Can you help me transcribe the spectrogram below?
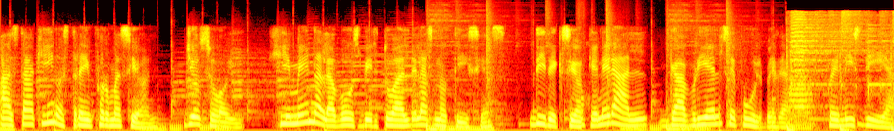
Hasta aquí nuestra información. Yo soy Jimena, la voz virtual de las noticias. Dirección General, Gabriel Sepúlveda. Feliz día.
